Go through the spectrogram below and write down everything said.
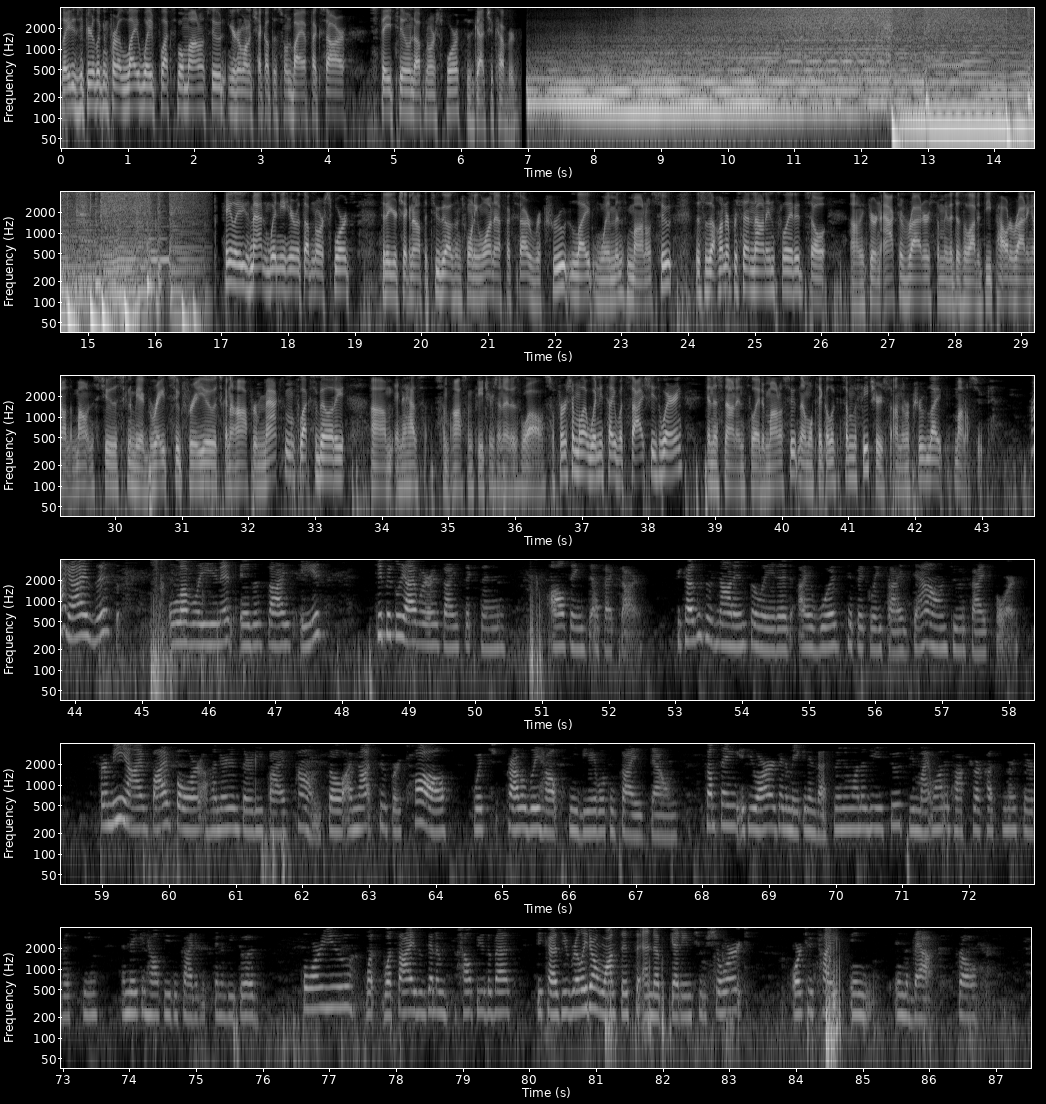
Ladies, if you're looking for a lightweight, flexible monosuit, you're going to want to check out this one by FXR. Stay tuned. Up North Sports has got you covered. Hey ladies, Matt and Whitney here with Up North Sports. Today you're checking out the 2021 FXR Recruit Lite Women's Mono Suit. This is 100% non-insulated, so um, if you're an active rider, somebody that does a lot of deep powder riding out in the mountains too, this is going to be a great suit for you. It's going to offer maximum flexibility, um, and it has some awesome features in it as well. So first I'm going to let Whitney tell you what size she's wearing in this non-insulated mono suit, and then we'll take a look at some of the features on the Recruit Lite Mono Suit. Hi guys, this lovely unit is a size 8. Typically I wear a size 6 in all things FXR. Because this is not insulated, I would typically size down to a size 4. For me, I'm 5'4", 135 pounds, so I'm not super tall, which probably helps me be able to size down. Something, if you are going to make an investment in one of these suits, you might want to talk to our customer service team and they can help you decide if it's going to be good for you, what, what size is going to help you the best, because you really don't want this to end up getting too short or too tight in, in the back. So,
